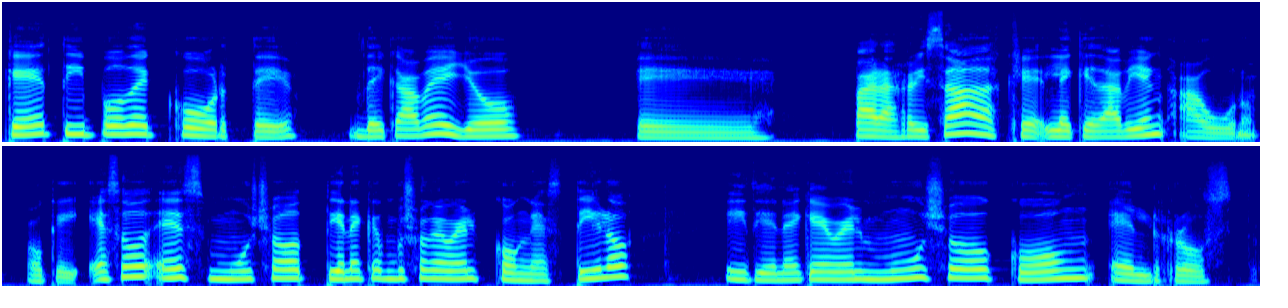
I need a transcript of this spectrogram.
qué tipo de corte de cabello eh, para rizadas que le queda bien a uno? Ok, eso es mucho, tiene que mucho que ver con estilo y tiene que ver mucho con el rostro.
